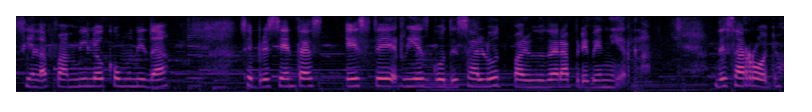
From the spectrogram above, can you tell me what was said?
si en la familia o comunidad se presenta este riesgo de salud para ayudar a prevenirla. Desarrollo.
